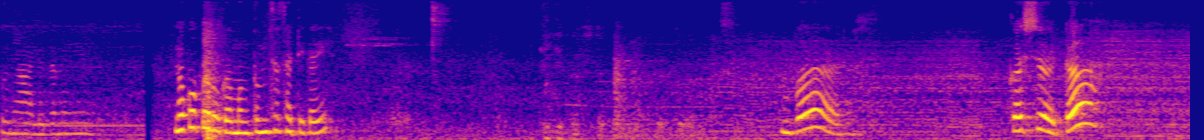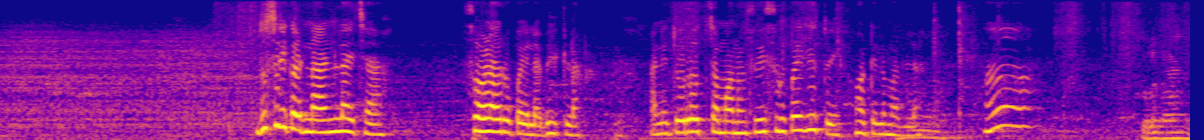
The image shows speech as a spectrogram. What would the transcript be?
कोणी आलेलं नाही नको करू का मग तुमच्यासाठी काही किती कष्ट बर. कशट? दुसरीकडनं आणलाय चहा सोळा रुपयाला भेटला. आणि तो रोजचा माणूस वीस रुपये घेतोय हॉटेलमधला. हा. नाही.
